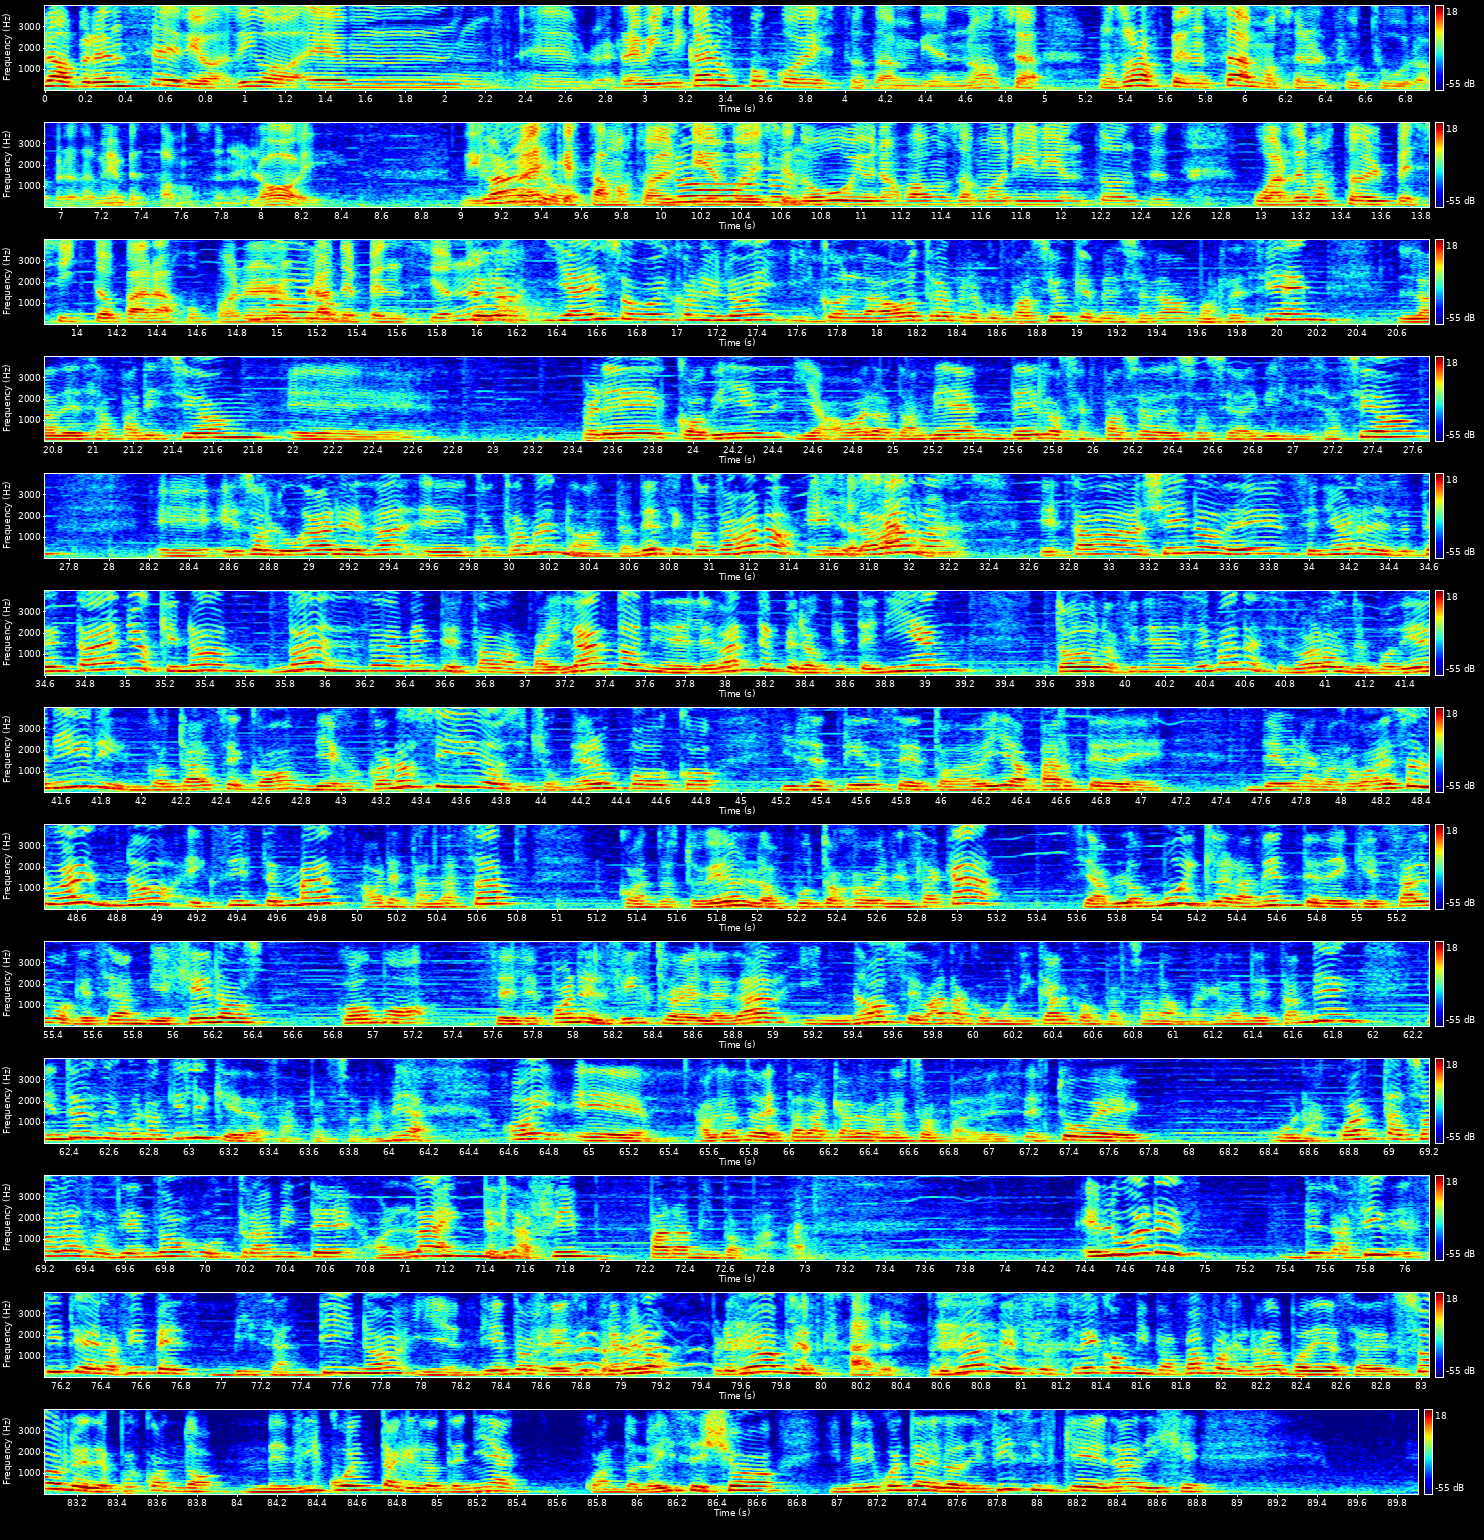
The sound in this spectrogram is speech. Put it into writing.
No, pero en serio, digo, em, eh, reivindicar un poco esto también, ¿no? O sea, nosotros pensamos en el futuro, pero también pensamos en el hoy. Digo, no es que estamos todo el tiempo diciendo, uy, nos vamos a morir y entonces guardemos todo el pesito para poner el plan de pensión. Pero, y a eso voy con el hoy y con la otra preocupación que mencionábamos recién, la desaparición eh, pre-COVID y ahora también de los espacios de sociabilización. Eh, esos lugares da, eh, contramano, ¿entendés? En contramano, en la barra estaba lleno de señores de 70 años que no, no necesariamente estaban bailando ni de levante, pero que tenían todos los fines de semana ese lugar donde podían ir y encontrarse con viejos conocidos y chumear un poco y sentirse todavía parte de, de una cosa. Bueno, esos lugares no existen más, ahora están las apps. Cuando estuvieron los putos jóvenes acá, se habló muy claramente de que salvo que sean viejeros, cómo se le pone el filtro de la edad y no se van a comunicar con personas más grandes también. Y entonces, bueno, ¿qué le queda a esas personas? Mira, hoy, eh, hablando de estar a cargo de nuestros padres, estuve unas cuantas horas haciendo un trámite online de la FIP para mi papá. En lugares de la FIP, el sitio de la FIP es bizantino y entiendo, es decir, primero, primero, me, primero me frustré con mi papá porque no lo podía hacer él solo y después cuando me di cuenta que lo tenía cuando lo hice yo y me di cuenta de lo difícil que era, dije,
